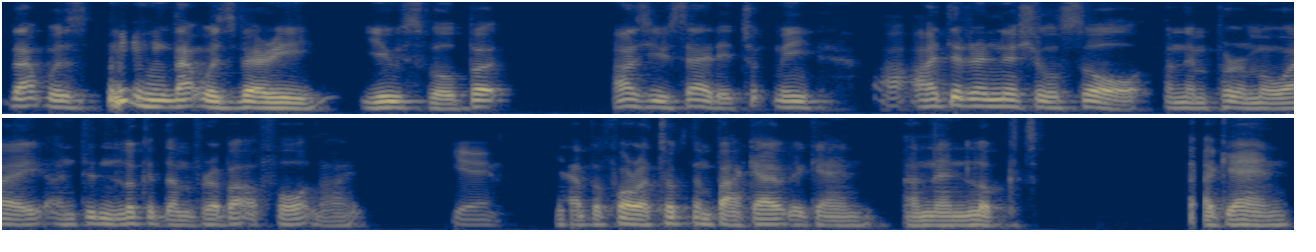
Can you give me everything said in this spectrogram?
that was that was very useful. But as you said, it took me. I did an initial sort and then put them away and didn't look at them for about a fortnight. Yeah yeah, before I took them back out again and then looked again.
